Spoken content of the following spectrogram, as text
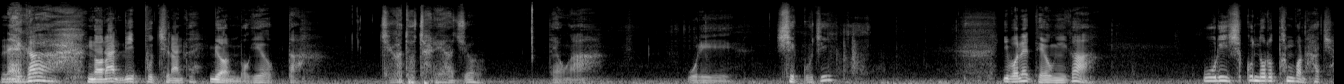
내가 너나 네 부친한테 면목이 없다. 제가 더 잘해야죠. 대웅아, 우리 식구지? 이번에 대웅이가 우리 식구 노릇 한번 하자.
